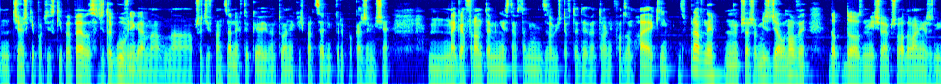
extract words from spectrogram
mm, ciężkie pociski PP. W zasadzie to głównie gram na, na przeciwpancernych, tylko ewentualnie jakiś pancernik, który pokaże mi się mm, mega frontem i nie jestem w stanie mu nic zrobić, to wtedy ewentualnie wchodzą hajeki. Sprawny, mm, przepraszam, mistrz działu nowy, do, do zmniejszenia przeładowania, jeżeli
